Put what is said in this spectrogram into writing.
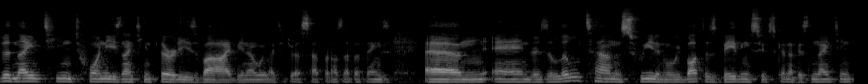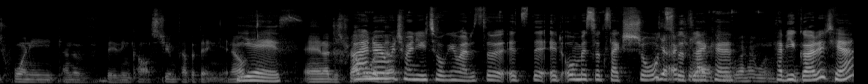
the 1920s, 1930s vibe. You know, we like to dress up and all type of things. Um, and there's a little town in Sweden where we bought this bathing suits, kind of this 1920 kind of bathing costume type of thing. You know? Yes. And I just traveled. I know which one you're talking about. It's the it's the it almost looks like shorts yeah, actually, with like actually, a. Have, have you got it here?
